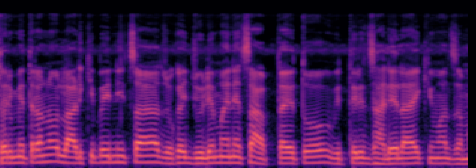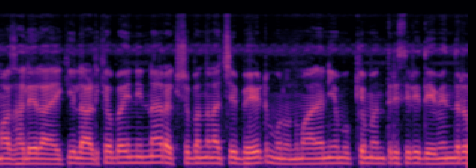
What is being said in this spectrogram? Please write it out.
तर मित्रांनो लाडकी बहिणीचा जो काही जुलै महिन्याचा हप्ता आहे तो वितरित झालेला आहे किंवा जमा झालेला आहे की लाडक्या बहिणींना रक्षाबंधनाची भेट म्हणून माननीय मुख्यमंत्री श्री देवेंद्र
